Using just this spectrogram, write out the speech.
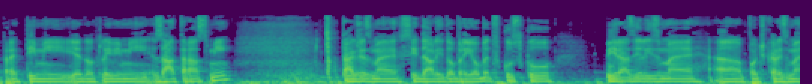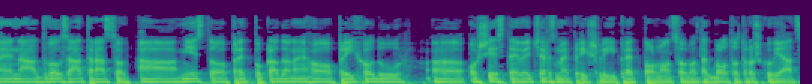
pred tými jednotlivými zátarasmi. Takže sme si dali dobrý obed v kusku, Vyrazili sme, e, počkali sme na dvoch zátarasoch a miesto predpokladaného príchodu e, o 6. večer sme prišli pred polnocou, no tak bolo to trošku viac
